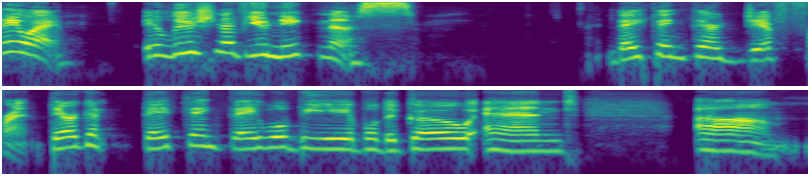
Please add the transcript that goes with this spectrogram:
anyway illusion of uniqueness. They think they're different. They're going they think they will be able to go and um,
